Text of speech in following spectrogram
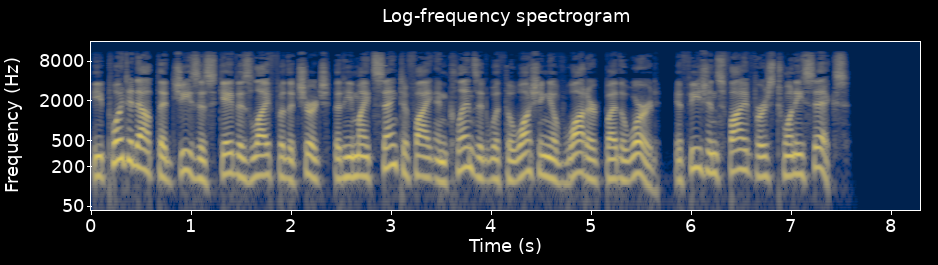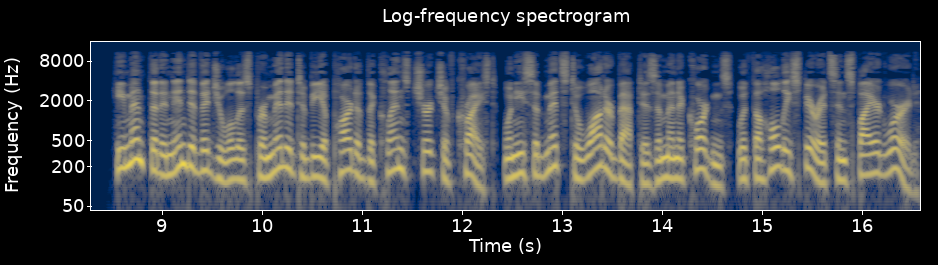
he pointed out that Jesus gave his life for the church that he might sanctify and cleanse it with the washing of water by the word. Ephesians 5 verse 26. He meant that an individual is permitted to be a part of the cleansed church of Christ when he submits to water baptism in accordance with the Holy Spirit's inspired word.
